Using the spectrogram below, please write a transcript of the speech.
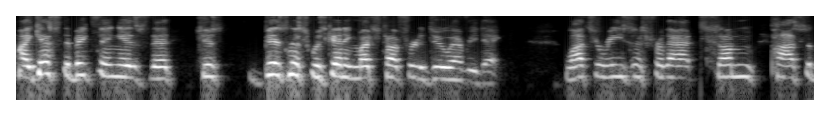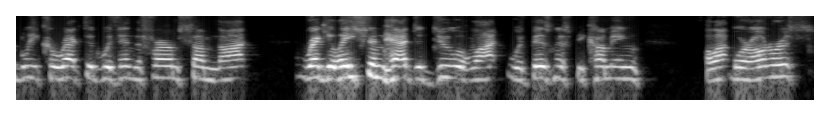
I guess the big thing is that just business was getting much tougher to do every day. Lots of reasons for that, some possibly corrected within the firm, some not. Regulation had to do a lot with business becoming a lot more onerous.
